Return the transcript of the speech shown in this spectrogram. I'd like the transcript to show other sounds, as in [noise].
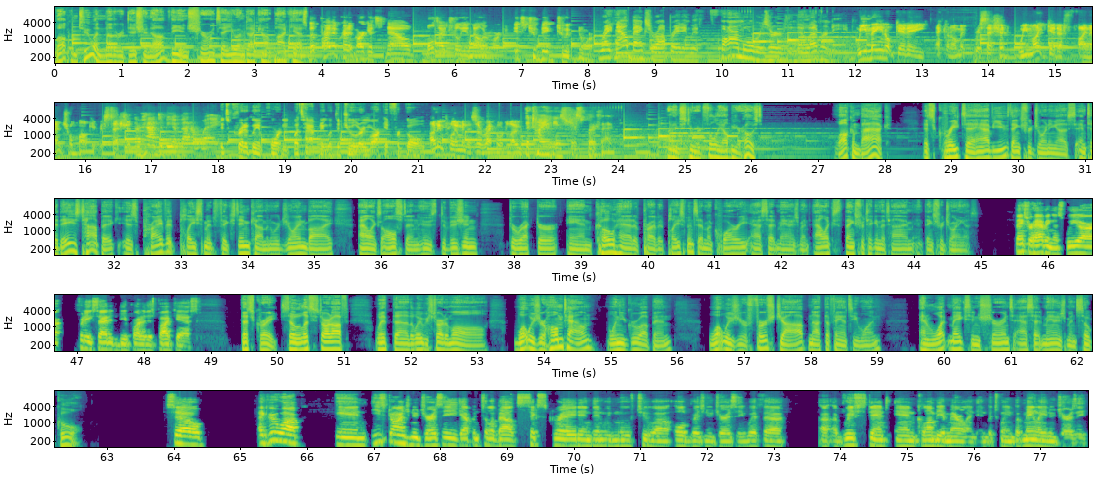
Welcome to another edition of the InsuranceAUM.com podcast. The private credit market's now multi-trillion dollar market. It's too big to ignore. Right now, banks are operating with far more reserves than they'll ever need. We may not get a economic recession. We might get a financial market recession. There had to be a better way. It's critically important what's happening with the jewelry market for gold. Unemployment is a record low. The timing is just perfect. My name's Stuart Foley. I'll be your host. Welcome back. It's great to have you. Thanks for joining us. And today's topic is private placement fixed income. And we're joined by Alex Alston, who's division director and co head of private placements at Macquarie Asset Management. Alex, thanks for taking the time and thanks for joining us. Thanks for having us. We are pretty excited to be a part of this podcast. That's great. So let's start off with uh, the way we start them all. What was your hometown, one you grew up in? What was your first job, not the fancy one? And what makes insurance asset management so cool? So, I grew up in East Orange, New Jersey, up until about sixth grade, and then we moved to uh, Old Bridge, New Jersey, with a, a brief stint in Columbia, Maryland, in between, but mainly in New Jersey.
